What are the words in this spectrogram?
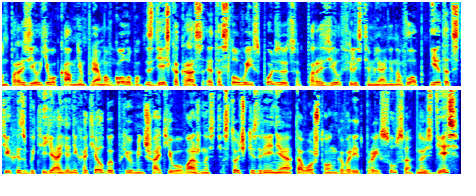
Он поразил его камнем прямо в голову. Здесь как раз это слово используется. Поразил филистимлянина в лоб. И этот стих из «Бытия», я не хотел бы преуменьшать его важность с точки зрения того, что он говорит про Иисуса, но здесь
